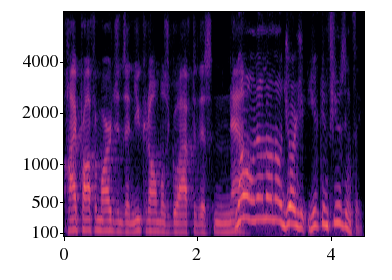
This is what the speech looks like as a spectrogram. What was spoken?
high profit margins, and you can almost go after this now. No, no, no, no, George. You're confusing things.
